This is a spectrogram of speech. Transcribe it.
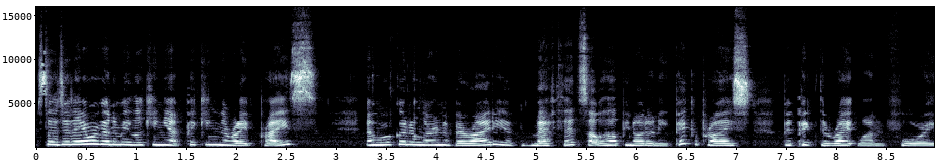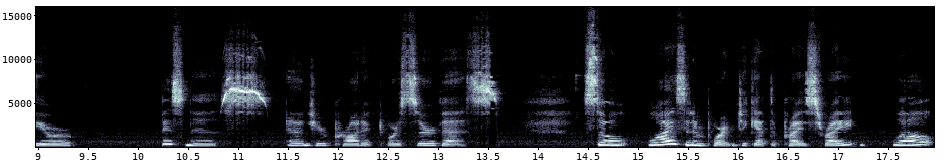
so today we're going to be looking at picking the right price and we're going to learn a variety of methods that will help you not only pick a price but pick the right one for your business and your product or service. So why is it important to get the price right? Well,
